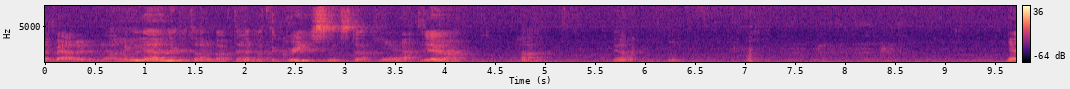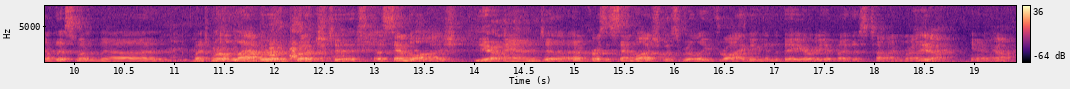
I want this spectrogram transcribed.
about it that. Oh, yeah, I never thought about that, with the grease and stuff. Yeah. Yeah, huh, Now this one, uh, much more elaborate approach to assemblage. Yeah. And, uh, and of course, assemblage was really thriving in the Bay Area by this time, right? Yeah, Yeah. yeah.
